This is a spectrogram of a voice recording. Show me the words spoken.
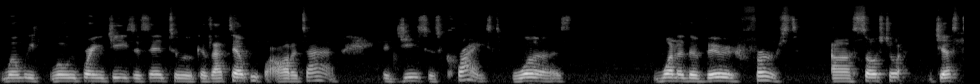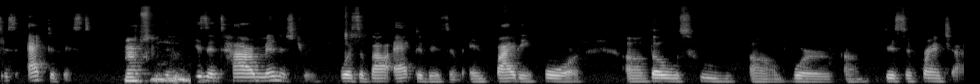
when we when we bring Jesus into it because I tell people all the time that Jesus Christ was one of the very first uh, social justice activists. Absolutely. His entire ministry was about activism and fighting for uh, those who um, were um, disenfranchised.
